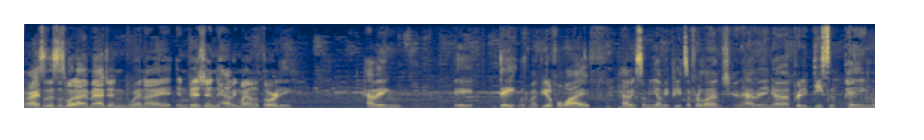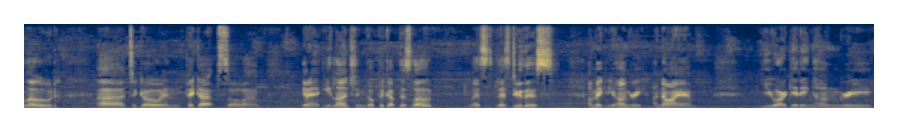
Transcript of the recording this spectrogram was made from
All right, so this is what I imagined when I envisioned having my own authority. Having a date with my beautiful wife, having some yummy pizza for lunch, and having a pretty decent paying load uh, to go and pick up. So uh, gonna eat lunch and go pick up this load. Let's let's do this. I'm making you hungry. I know I am. You are getting hungry.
